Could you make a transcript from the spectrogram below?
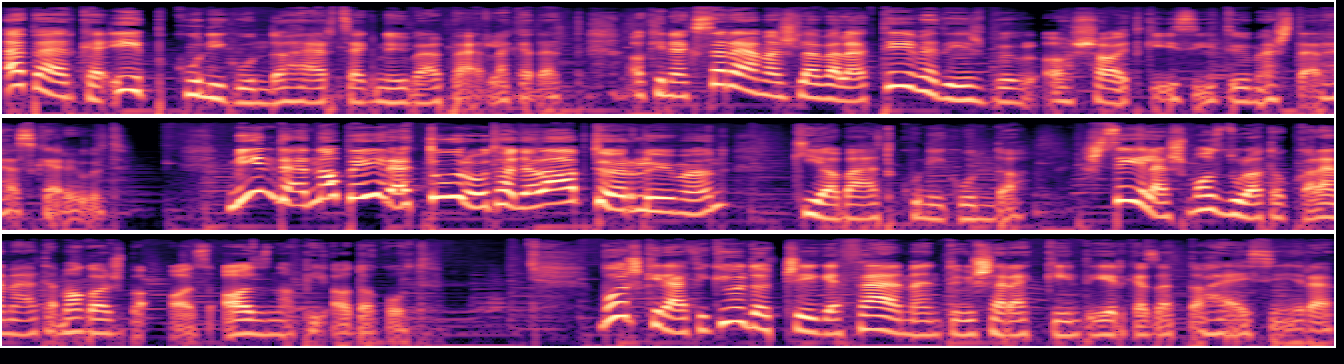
Eperke épp Kunigunda hercegnővel perlekedett, akinek szerelmes levele tévedésből a sajtkészítő mesterhez került. Minden nap érett túrót hagy a lábtörlőmön, kiabált Kunigunda, s széles mozdulatokkal emelte magasba az aznapi adagot. Bors királyfi küldöttsége felmentő seregként érkezett a helyszínre.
